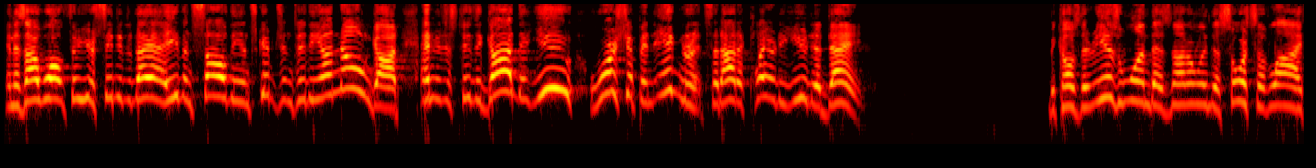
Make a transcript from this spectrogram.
And as I walked through your city today, I even saw the inscription to the unknown God. And it is to the God that you worship in ignorance that I declare to you today. Because there is one that's not only the source of life,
